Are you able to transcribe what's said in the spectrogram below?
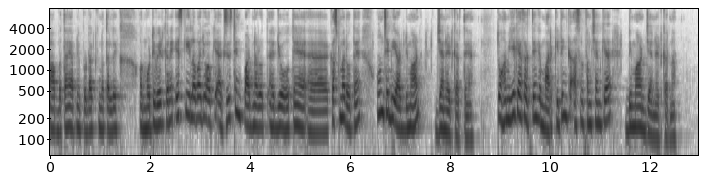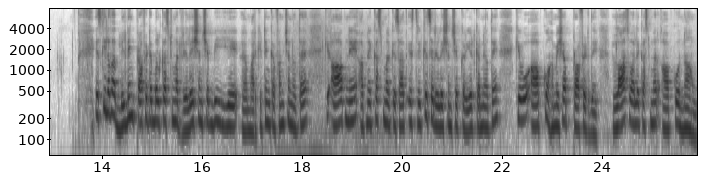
आप बताएँ अपने प्रोडक्ट के मतलब और मोटिवेट करें। इसके अलावा जो आपके एग्जिस्टिंग पार्टनर होते हैं, जो होते हैं कस्टमर होते हैं, उनसे भी आप डिमांड जनरेट करते हैं। तो हम ये कह सकते हैं कि मार्केटिंग का असल फ़ंक्शन क्या है? डिमांड जनरेट करना। इसके अलावा बिल्डिंग प्रॉफिटेबल कस्टमर रिलेशनशिप भी ये मार्केटिंग का फ़ंक्शन होता है कि आपने अपने कस्टमर के साथ इस तरीके से रिलेशनशिप क्रिएट करने होते हैं कि वो आपको हमेशा प्रॉफिट दें। लॉस वाले कस्टमर आपको ना हों।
